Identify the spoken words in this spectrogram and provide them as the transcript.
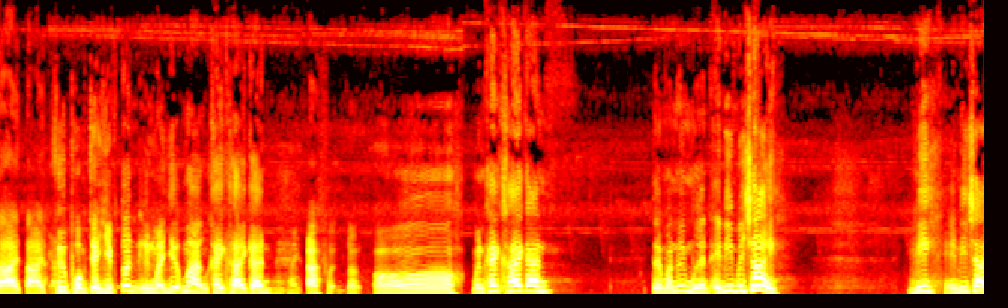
ตายตายคือผมจะหยิบต้นอื่นมาเยอะมากคล้าย ๆ กันอะอ๋อมันคล้าย ๆกัน แต่มันไม่เหมือนไอ้นี่ไม่ใช่ นี่ไอ้นี่ใช่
